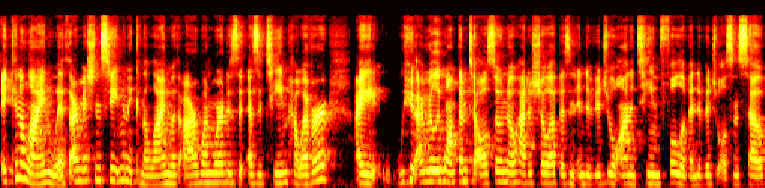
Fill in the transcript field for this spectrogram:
it can align with our mission statement. It can align with our one word as a, as a team. However, I we, I really want them to also know how to show up as an individual on a team full of individuals. And so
